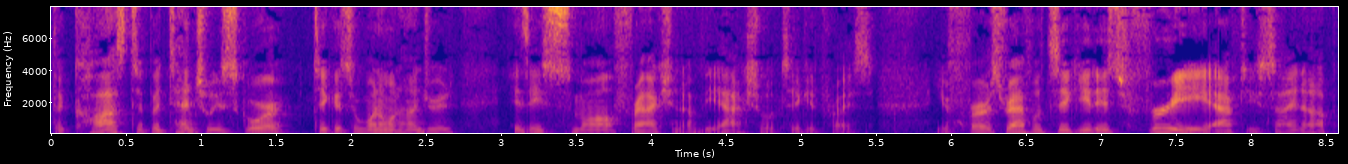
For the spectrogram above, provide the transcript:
The cost to potentially score tickets for 1 in 100 is a small fraction of the actual ticket price. Your first raffle ticket is free after you sign up,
